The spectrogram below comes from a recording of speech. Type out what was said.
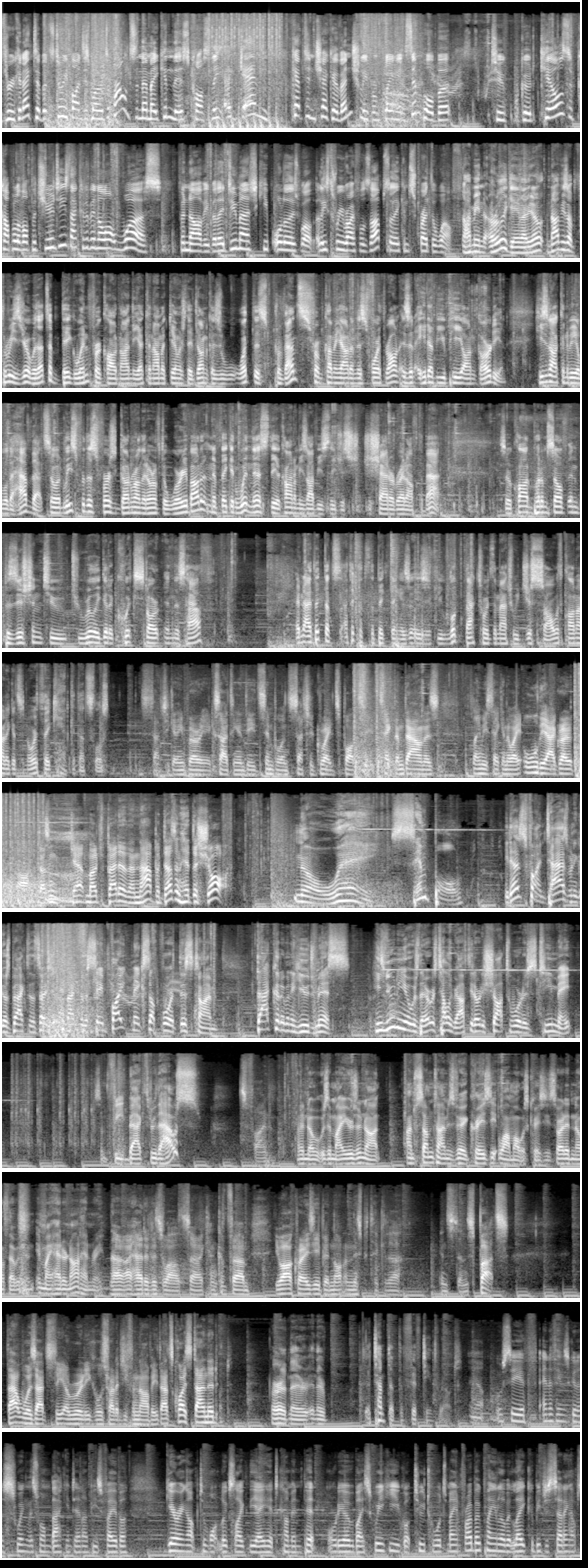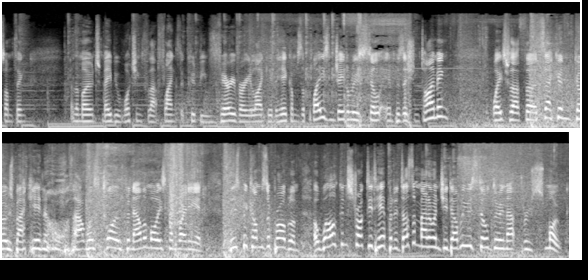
through connector, but Stewie finds his moment to pounce, and they're making this costly again. Kept in check eventually from Flaming Simple, but two good kills, a couple of opportunities. That could have been a lot worse for Na'Vi, but they do manage to keep all of those, well, at least three rifles up so they can spread the wealth. I mean, early game, I mean, Na'Vi's up 3-0, but that's a big win for Cloud9, the economic damage they've done, because what this prevents from coming out in this fourth round is an AWP on Guardian. He's not going to be able to have that. So at least for this first gun round, they don't have to worry about it, and if they can win this, the economy's obviously just, just shattered right off the bat. So Cloud put himself in position to to really get a quick start in this half. And I think that's I think that's the big thing is, is if you look back towards the match we just saw with Cloud9 against the North, they can't get that slow. This is actually getting very exciting indeed. Simple in such a great spot to take them down as flamie's taking away all the aggro. Oh, doesn't get much better than that, but doesn't hit the shot. No way. Simple. He does find Taz when he goes back to the side. He's going back for the same fight, makes up for it this time. That could have been a huge miss. He knew Neo was there, it was telegraphed. He'd already shot toward his teammate. Some feedback through the house. It's fine. I didn't know if it was in my ears or not. I'm sometimes very crazy. Well, I'm always crazy, so I didn't know if that was in, in my head or not, Henry. No, I heard it as well, so I can confirm you are crazy, but not in this particular instance. But that was actually a really cool strategy for Na'Vi. That's quite standard. Or in their in their attempt at the 15th round. Yeah, we'll see if anything's going to swing this one back into NIP's favor gearing up to what looks like the A hit to come in pit. Already over by Squeaky. You've got two towards main. friberg playing a little bit late. Could be just setting up something at the moment. Maybe watching for that flank that could be very, very likely. But here comes the plays, and JW is still in position. Timing. Waits for that third second. Goes back in. Oh, that was close. But now the molly's come raining in. This becomes a problem. A well-constructed hit, but it doesn't matter when GW is still doing that through smoke.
